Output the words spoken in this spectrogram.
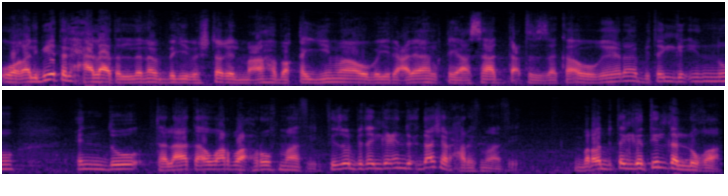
وغالبية الحالات اللي أنا بجي بشتغل معاها بقيمها وبجري عليها القياسات بتاعت الذكاء وغيرها بتلقى إنه عنده ثلاثة أو أربع حروف ما في. في زول بتلقى عنده 11 حرف ما في. مرات بتلقى تلت اللغة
